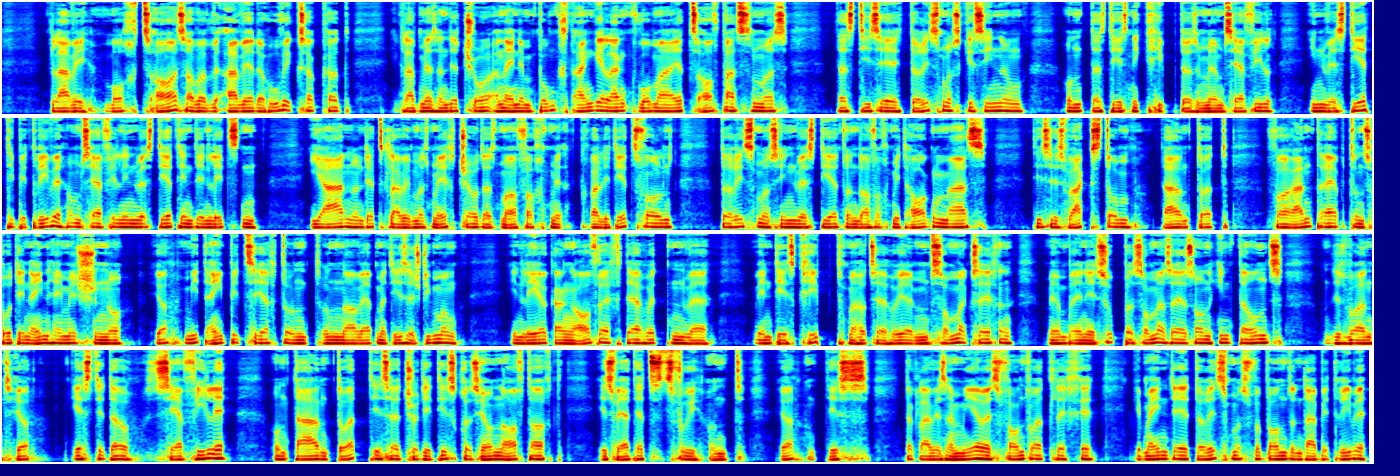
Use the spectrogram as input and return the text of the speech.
glaube ich, macht's aus, aber auch wie der Huwe gesagt hat, ich glaube, wir sind jetzt schon an einem Punkt angelangt, wo man jetzt aufpassen muss, dass diese Tourismusgesinnung und dass das nicht kippt. Also wir haben sehr viel investiert, die Betriebe haben sehr viel investiert in den letzten Jahren. Und jetzt glaube ich, muss man echt schauen, dass man einfach mit qualitätsvollen Tourismus investiert und einfach mit Augenmaß dieses Wachstum da und dort vorantreibt und so den Einheimischen noch ja, mit einbezieht. Und, und dann wird man diese Stimmung in Lehrgang aufrechterhalten, weil wenn das kippt, man hat es ja heuer im Sommer gesehen, wir haben eine super Sommersaison hinter uns. Und es waren ja Gäste da sehr viele und da und dort ist halt schon die Diskussion auftaucht, es wird jetzt zu viel und ja, und das, da glaube ich, sind wir als verantwortliche Gemeinde, Tourismusverband und auch Betriebe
